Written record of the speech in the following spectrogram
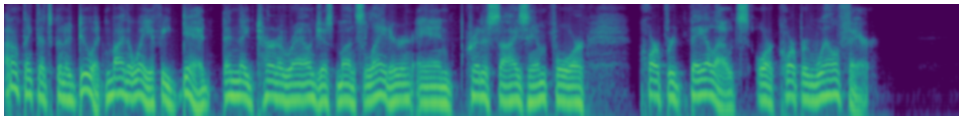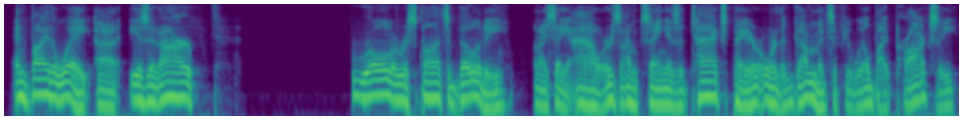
I don't think that's going to do it. And by the way, if he did, then they'd turn around just months later and criticize him for corporate bailouts or corporate welfare. And by the way, uh, is it our role or responsibility? When I say ours, I'm saying as a taxpayer or the government's, if you will, by proxy,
